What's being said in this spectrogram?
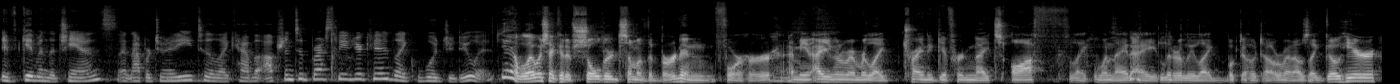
if given the chance, an opportunity to like have the option to breastfeed your kid, like, would you do it? Yeah, well, I wish I could have shouldered some of the burden for her. I mean, I even remember like trying to give her nights off. Like one night, I literally like booked a hotel room and I was like, "Go here,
